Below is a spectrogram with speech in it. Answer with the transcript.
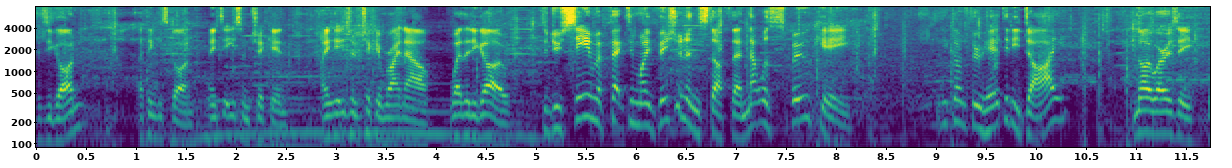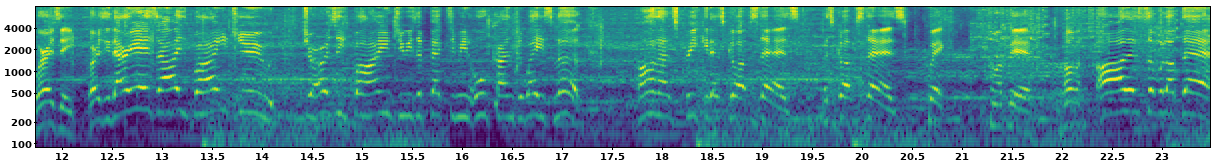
Is he gone? I think he's gone. I need to eat some chicken. I need to eat some chicken right now. Where did he go? Did you see him affecting my vision and stuff then? That was spooky. Did he come through here? Did he die? No, where is he? Where is he? Where is he? There he is! Oh, he's behind you! Charles, he's behind you. He's affecting me in all kinds of ways. Look! Oh, that's freaky. Let's go upstairs. Let's go upstairs. Quick. Come up here. Oh, oh, there's someone up there.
